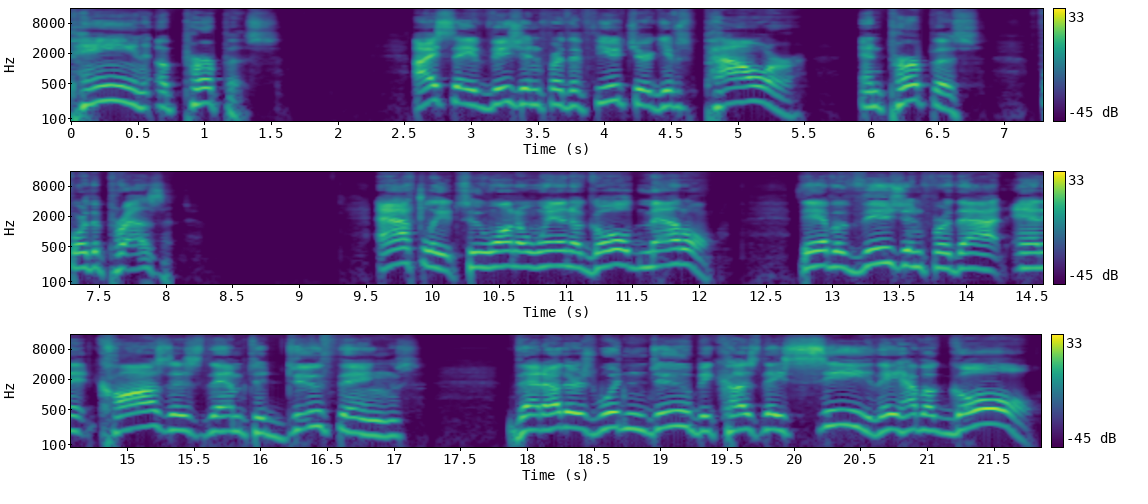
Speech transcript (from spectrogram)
pain a purpose. I say vision for the future gives power and purpose for the present. Athletes who want to win a gold medal, they have a vision for that, and it causes them to do things that others wouldn't do because they see they have a goal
